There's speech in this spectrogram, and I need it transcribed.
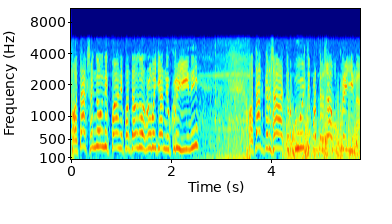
Отак, шановний пане пантаново громадяни України, отак держава турбується про державу Україна.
